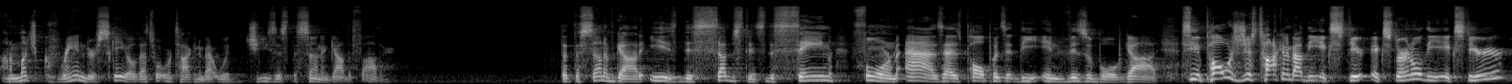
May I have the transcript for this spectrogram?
on a much grander scale, that's what we're talking about with Jesus the Son and God the Father. That the Son of God is this substance, the same form as, as Paul puts it, the invisible God. See, if Paul was just talking about the exter- external, the exterior,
